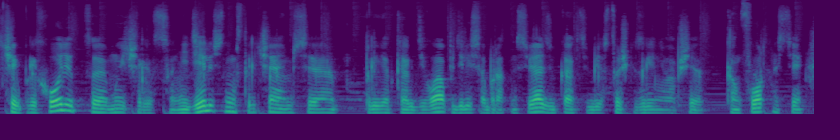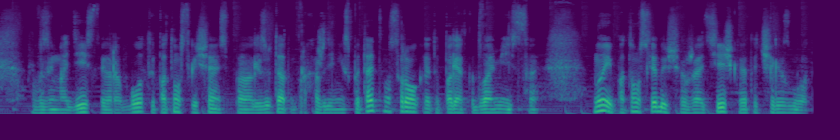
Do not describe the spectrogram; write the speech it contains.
Человек приходит, мы через неделю с ним встречаемся, привет, как дела, поделись обратной связью, как тебе с точки зрения вообще комфортности, взаимодействия, работы. Потом встречаемся по результатам прохождения испытательного срока, это порядка два месяца. Ну и потом следующая уже отсечка, это через год.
